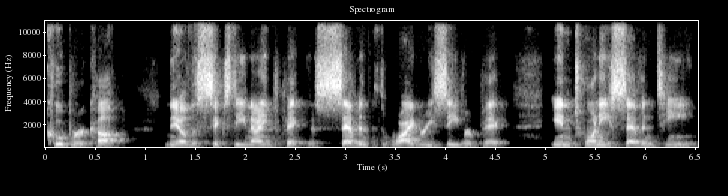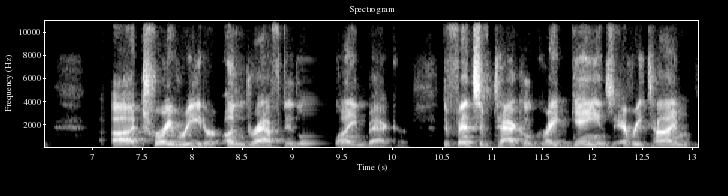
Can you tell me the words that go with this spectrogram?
Cooper Kupp, you know, the 69th pick, the seventh wide receiver pick in 2017. Uh, Troy Reeder, undrafted linebacker, defensive tackle Greg Gaines. Every time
